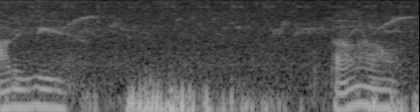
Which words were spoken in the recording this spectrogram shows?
Đi đá không?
